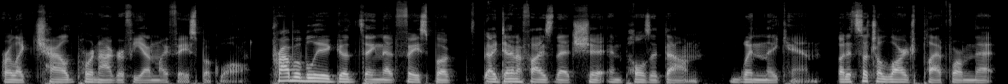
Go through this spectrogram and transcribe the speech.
or like child pornography on my Facebook wall. Probably a good thing that Facebook identifies that shit and pulls it down when they can. But it's such a large platform that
